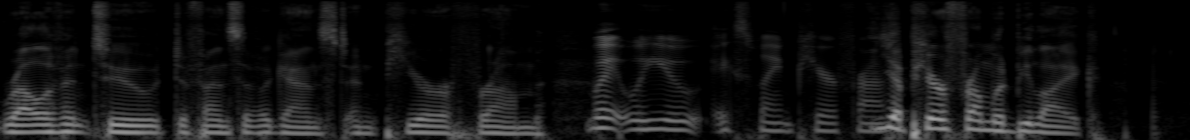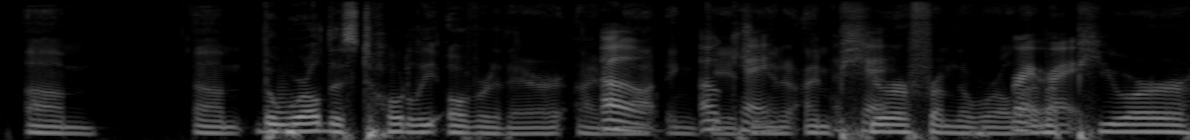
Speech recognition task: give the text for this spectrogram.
relevant to defensive against and pure from Wait, will you explain pure from? yeah, pure from would be like, um, um, the world is totally over there. I'm Oh, not engaging okay, in it. I'm okay. pure from the world. Right, I'm right. a pure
